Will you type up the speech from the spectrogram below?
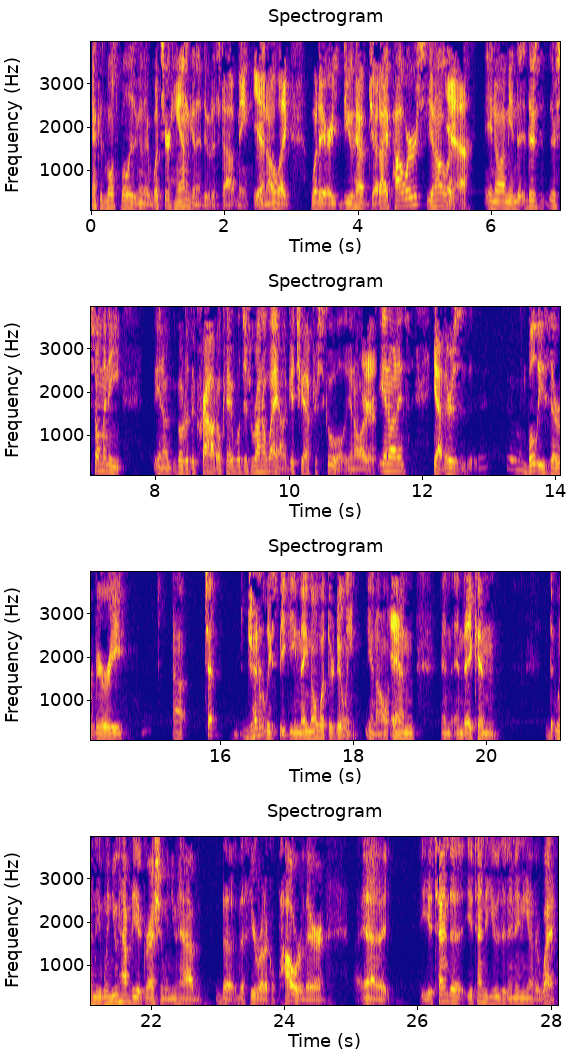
Yeah, because most bullies are gonna. What's your hand gonna do to stop me? Yeah. You know, like what are you, do you have Jedi powers? You know, like Yeah. you know, I mean, there's there's so many. You know, go to the crowd. Okay, well, just run away. I'll get you after school. You know, or Yeah. you know, and it's yeah. There's bullies are very, uh, ge- generally speaking, they know what they're doing. You know, Yeah. and and and they can th- when the, when you have the aggression, when you have the the theoretical power there, uh, you tend to you tend to use it in any other way.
